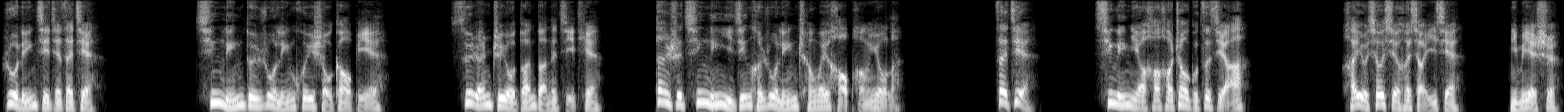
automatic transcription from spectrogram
若琳姐姐再见！青灵对若琳挥手告别，虽然只有短短的几天，但是青灵已经和若琳成为好朋友了。再见，青灵，你要好好照顾自己啊！还有萧邪和小医仙，你们也是。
